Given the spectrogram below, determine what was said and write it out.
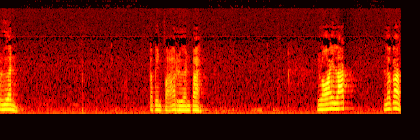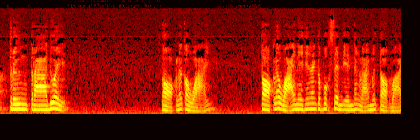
เรือน ก็เป็นฝาเรือนไปร้อยลัด แล้วก็ตรึงตราด้วย ตอกแล้วก็หวาย ตอกแล้วหวายในที่นั้นก็พวกเส้นเอ็นทั้งหลายเหมือนตอกหวาย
